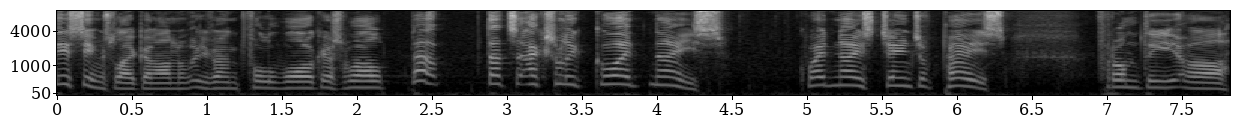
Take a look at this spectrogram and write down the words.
This seems like an uneventful walk as well. That, that's actually quite nice. Quite nice change of pace from the uh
